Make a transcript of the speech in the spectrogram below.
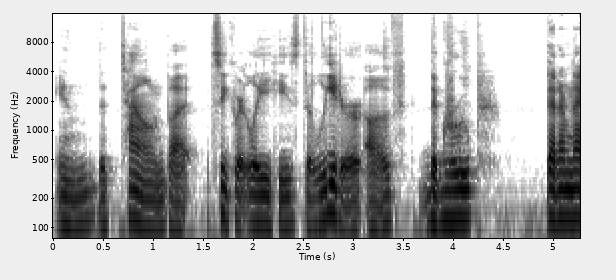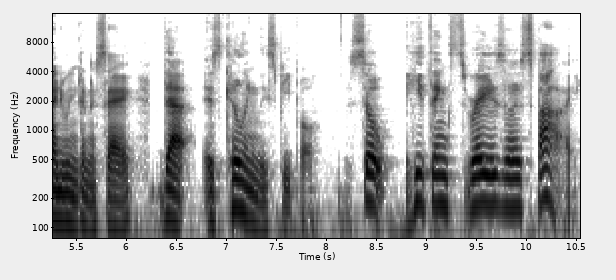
in the town, but secretly he's the leader of the group that I'm not even going to say that is killing these people. So he thinks Ray is a spy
